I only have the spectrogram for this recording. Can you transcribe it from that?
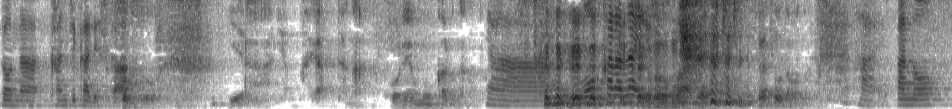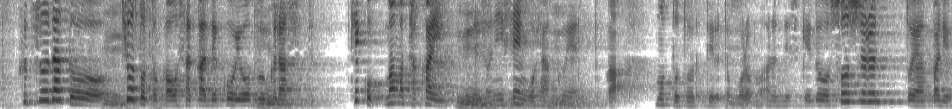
どんな感じかですか？そうそう。いやー、やっぱやったな。これは儲かるな。いやー、儲からないです。まあね。そりゃそうだわな。はい。あの、普通だと、うん、京都とか大阪でこういうオープンクラスって、結構まあまあ高いんですよ。うん、2500円とか。もっと取ってるところもあるんですけど、うん、そうするとやっぱり、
